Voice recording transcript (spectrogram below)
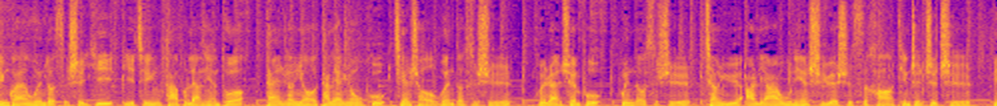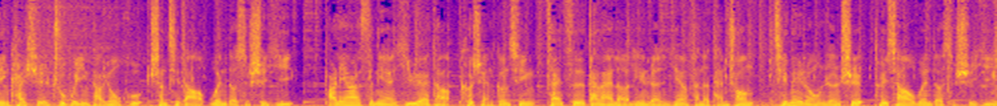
尽管 windows 十一已经发布两年多但仍有大量用户坚守 windows 十。微软宣布 windows 十将于二零二五年十月十四号停止支持并开始逐步引导用户升级到 windows 十一。二零二四年一月的可选更新再次带来了令人厌烦的弹窗其内容仍是推销 windows 十一。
